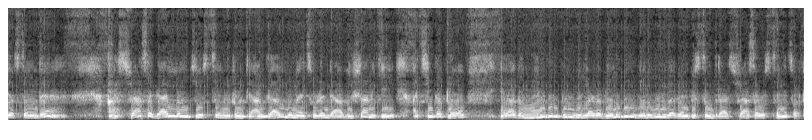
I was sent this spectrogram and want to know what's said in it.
చేస్తూ ఉంటే ఆ శ్వాస గాలిలోంచి చేస్తున్నటువంటి ఆ గాలులు ఉన్నాయి చూడండి ఆ విషానికి ఆ చీకట్లో ఇలాగ మినుగురు పురుగుల్లాగా వెలుగులు వెలుగులుగా కనిపిస్తుంది ఆ శ్వాస వస్తున్న చోట.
